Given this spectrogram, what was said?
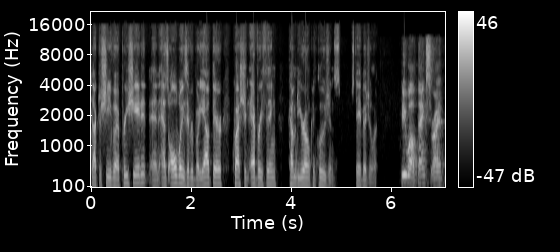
Dr. Shiva, appreciate it. And as always, everybody out there, question everything, come to your own conclusions. Stay vigilant. Be well. Thanks, Ryan.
